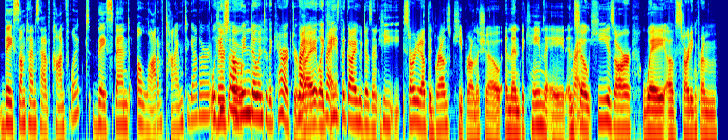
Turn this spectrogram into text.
They sometimes have conflict. They spend a lot lot of time together. Well, There's he's our a- window into the character, Right, right? Like right. he's the guy who doesn't. He started out the groundskeeper on the show and then became the aide, and Right. so he is our way of starting from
